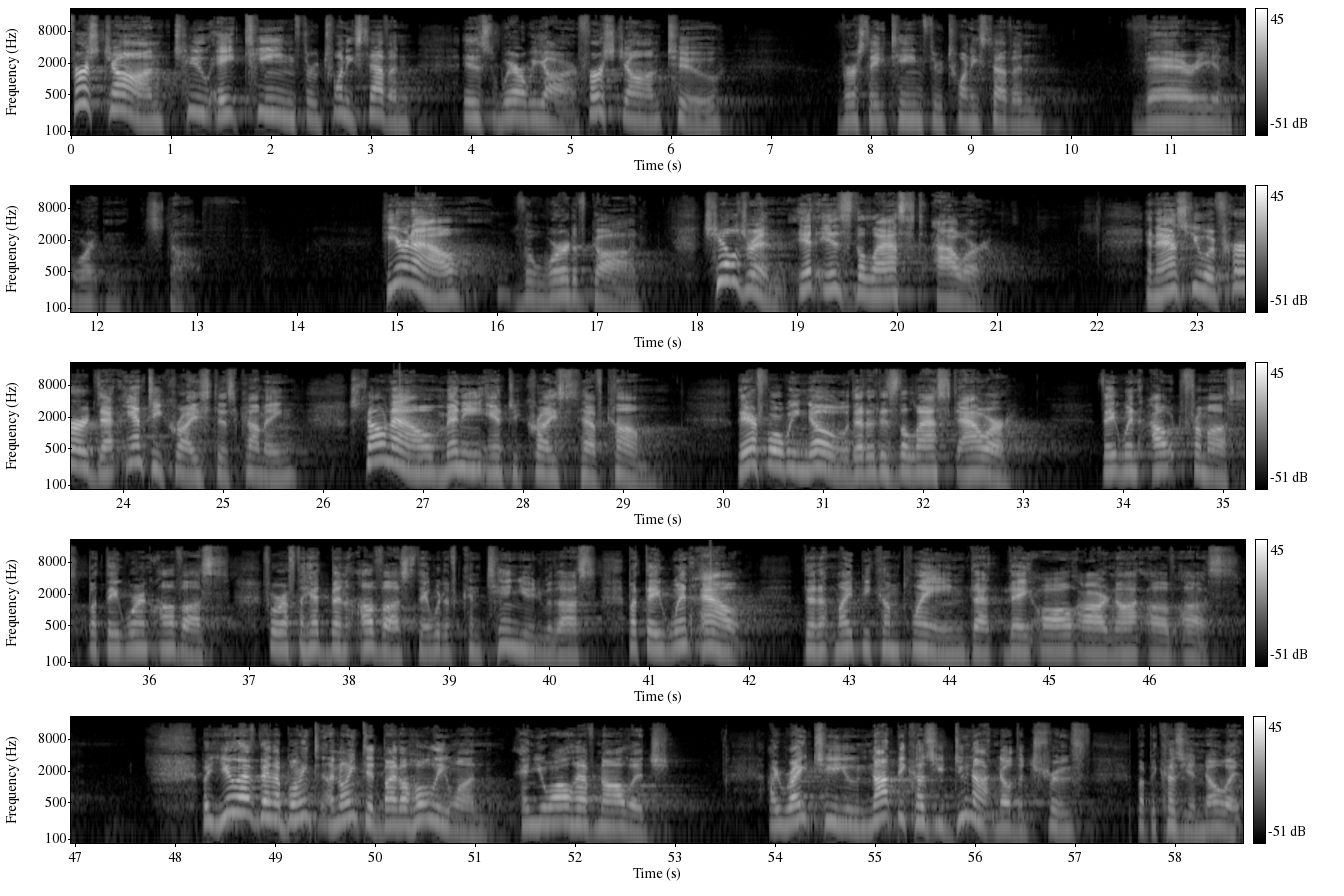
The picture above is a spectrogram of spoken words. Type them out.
1 John 2 18 through 27 is where we are. 1 John 2, verse 18 through 27, very important stuff. Hear now the word of God. Children, it is the last hour. And as you have heard that Antichrist is coming, so now many Antichrists have come. Therefore, we know that it is the last hour. They went out from us, but they weren't of us. For if they had been of us, they would have continued with us. But they went out that it might become plain that they all are not of us. But you have been anointed by the Holy One, and you all have knowledge. I write to you not because you do not know the truth, but because you know it,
